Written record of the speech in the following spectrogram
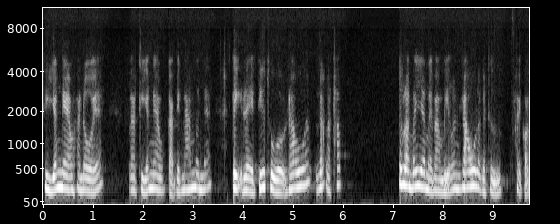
thị dân nghèo Hà Nội á, và thị dân nghèo cả Việt Nam mình á, tỷ lệ tiêu thụ rau á, rất là thấp tức là bây giờ mấy bạn biết là rau là cái thứ phải có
